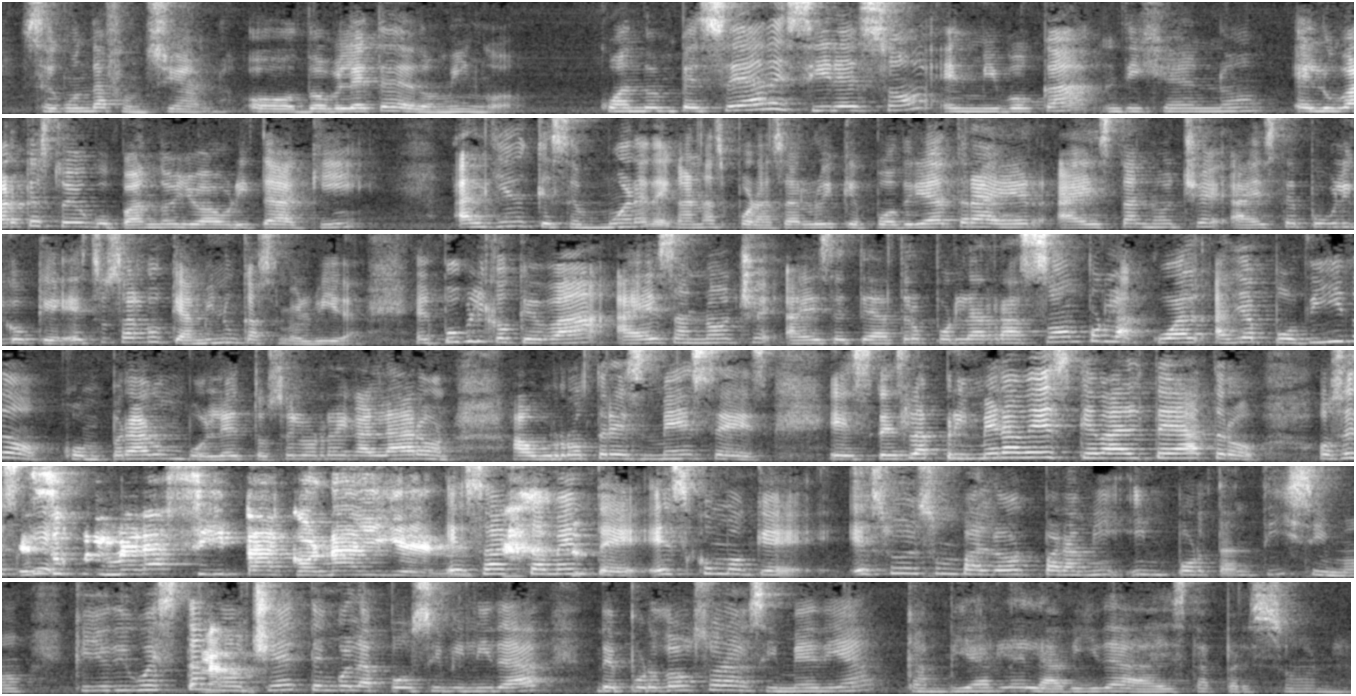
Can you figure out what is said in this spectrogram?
segunda función o doblete de domingo. Cuando empecé a decir eso en mi boca, dije, no, el lugar que estoy ocupando yo ahorita aquí alguien que se muere de ganas por hacerlo y que podría traer a esta noche a este público que esto es algo que a mí nunca se me olvida. El público que va a esa noche a ese teatro por la razón por la cual haya podido comprar un boleto, se lo regalaron, ahorró tres meses, este es la primera vez que va al teatro. O sea, es, es su primera cita con alguien. Exactamente, es como que eso es un valor para mí importantísimo, que yo digo, esta noche tengo la posibilidad de por dos horas y media cambiarle la vida a esta persona.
